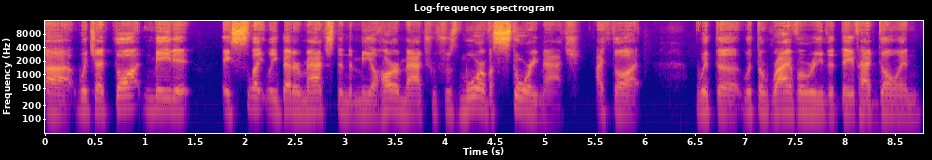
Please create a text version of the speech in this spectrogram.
uh, which I thought made it a slightly better match than the Miyahara match, which was more of a story match. I thought with the with the rivalry that they've had going.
